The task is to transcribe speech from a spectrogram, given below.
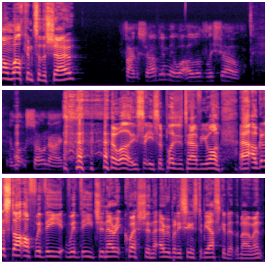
Thom, welcome to the show. Thanks for having me. What a lovely show. It looks so nice. well, it's, it's a pleasure to have you on. Uh, I'm going to start off with the with the generic question that everybody seems to be asking at the moment.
